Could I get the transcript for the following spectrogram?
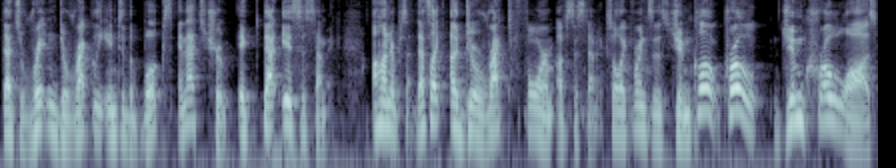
that's written directly into the books, and that's true. It, that is systemic. 100%. That's like a direct form of systemic. So like for instance, Jim Crow Jim Crow laws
